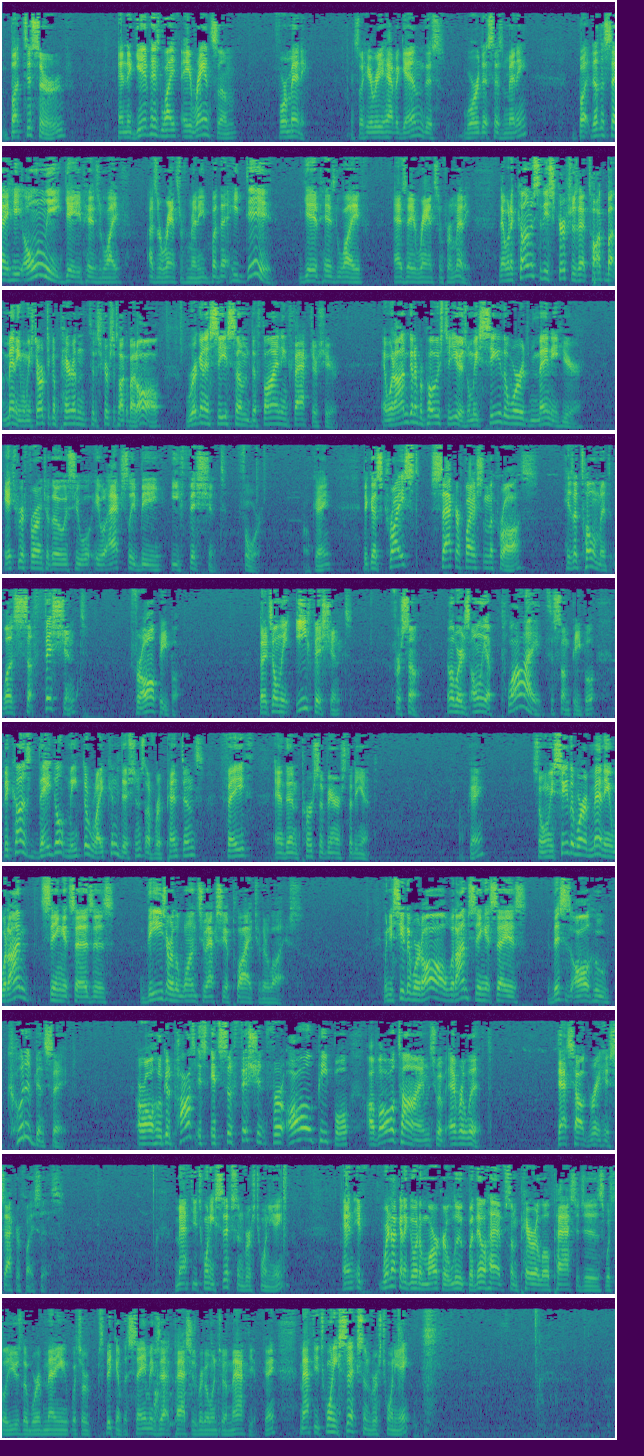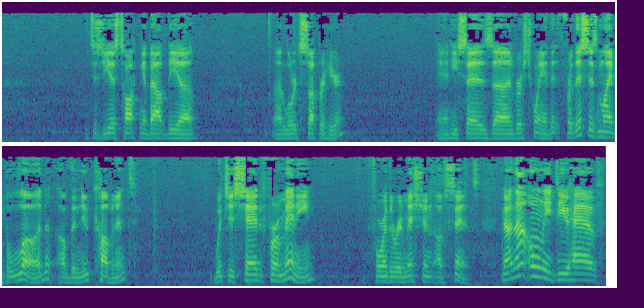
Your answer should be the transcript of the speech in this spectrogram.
but to serve, and to give his life a ransom for many. And so here we have again this word that says many, but it doesn't say he only gave his life as a ransom for many, but that he did give his life as a ransom for many. Now, when it comes to these scriptures that talk about many, when we start to compare them to the scriptures that talk about all, we're going to see some defining factors here. And what I'm going to propose to you is when we see the words many here, it's referring to those who it will actually be efficient for. Okay? Because Christ's sacrifice on the cross, his atonement was sufficient for all people. But it's only efficient for some. In other words, only applied to some people because they don't meet the right conditions of repentance, faith, and then perseverance to the end. Okay? So when we see the word many, what I'm seeing it says is these are the ones who actually apply it to their lives. When you see the word all, what I'm seeing it say is this is all who could have been saved. Or all who could possibly, it's, it's sufficient for all people of all times who have ever lived. That's how great his sacrifice is. Matthew 26 and verse 28. And if we're not going to go to Mark or Luke, but they'll have some parallel passages which will use the word many, which are speaking of the same exact passage we're going to in Matthew. Okay, Matthew 26 and verse 28. Is Jesus talking about the uh, uh, Lord's Supper here. And he says uh, in verse 20, For this is my blood of the new covenant, which is shed for many for the remission of sins. Now, not only do you have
